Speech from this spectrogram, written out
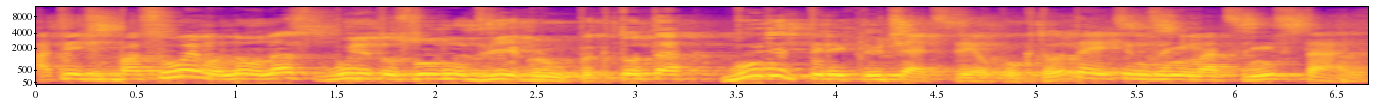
ответит по-своему, но у нас будет условно две группы. Кто-то будет переключать стрелку, кто-то этим заниматься не станет.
